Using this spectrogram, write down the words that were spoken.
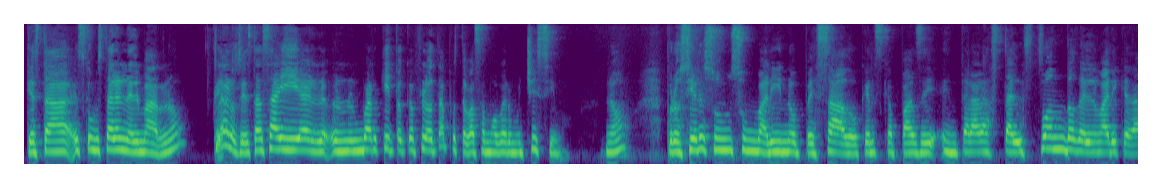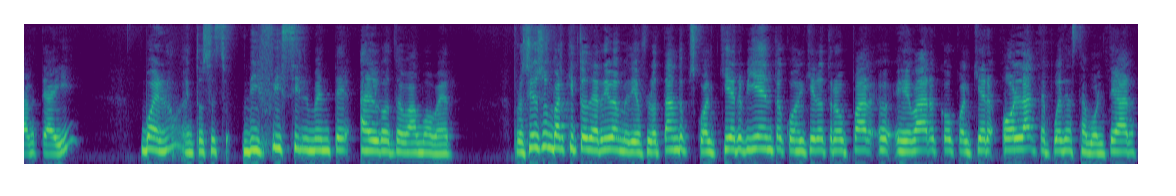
que está, es como estar en el mar, ¿no? Claro, si estás ahí en, un barquito que flota, pues te vas a mover muchísimo, ¿no? Pero si eres un submarino pesado, que eres capaz de entrar hasta el fondo del mar y quedarte ahí, bueno, entonces difícilmente algo te va a mover. Pero si es un barquito de arriba medio flotando, pues cualquier viento, cualquier otro eh, barco, cualquier ola te puede hasta voltear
